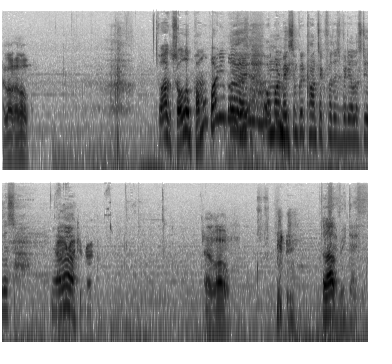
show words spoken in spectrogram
hello. Fuck, solo pummel party, boy. Alright, Omar, make some good contact for this video. Let's do this. I Hello. got you, bro. Hello. Shut up. Every death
